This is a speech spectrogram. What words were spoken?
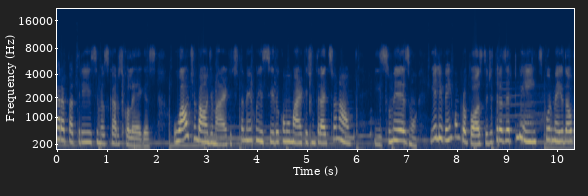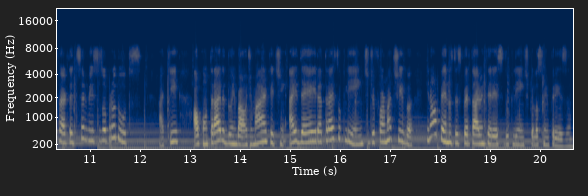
Cara Patrícia e meus caros colegas, o outbound marketing também é conhecido como marketing tradicional. Isso mesmo, e ele vem com o propósito de trazer clientes por meio da oferta de serviços ou produtos. Aqui, ao contrário do inbound marketing, a ideia é ir atrás do cliente de forma ativa e não apenas despertar o interesse do cliente pela sua empresa.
